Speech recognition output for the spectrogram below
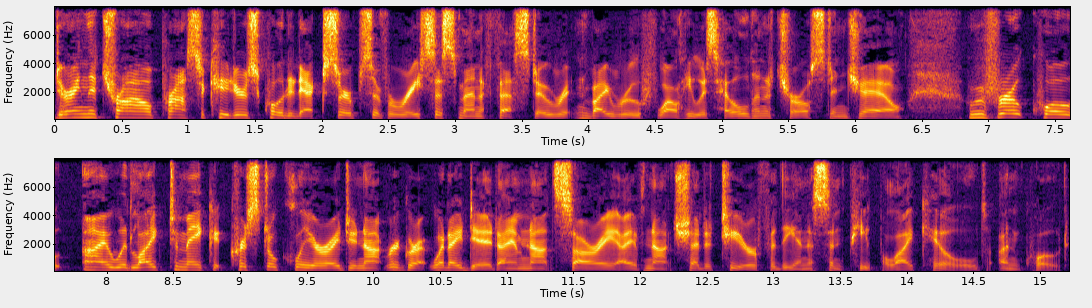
During the trial, prosecutors quoted excerpts of a racist manifesto written by Roof while he was held in a Charleston jail. Roof wrote, quote, I would like to make it crystal clear I do not regret what I did. I am not sorry. I have not shed a tear for the innocent people I killed, unquote.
